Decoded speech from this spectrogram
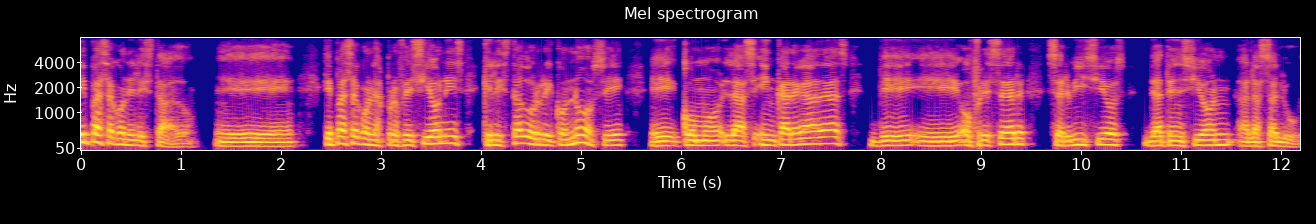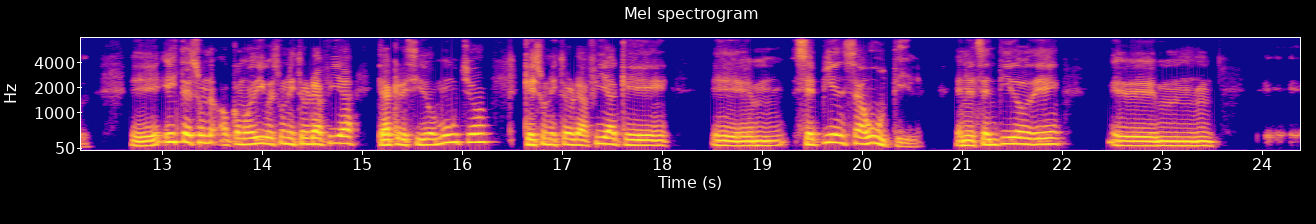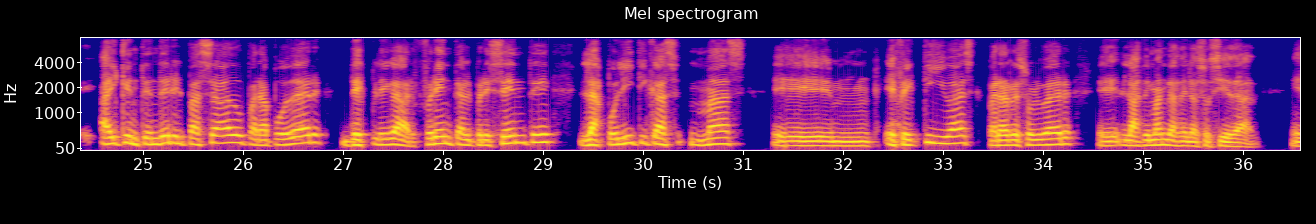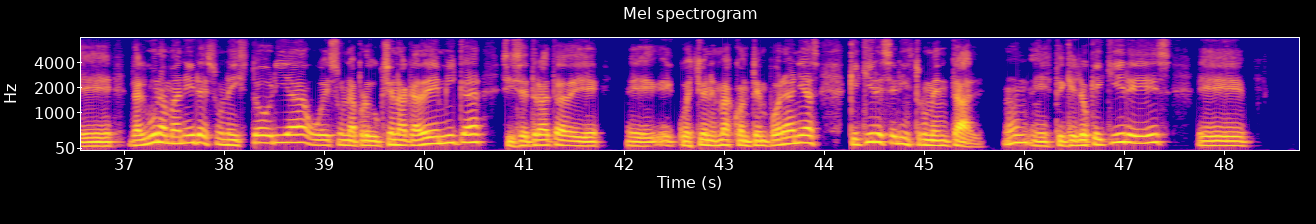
qué pasa con el Estado. Eh, ¿Qué pasa con las profesiones que el Estado reconoce eh, como las encargadas de eh, ofrecer servicios de atención a la salud? esta es, un, como digo, es una historiografía que ha crecido mucho, que es una historiografía que em, se piensa útil en el sentido de em, hay que entender el pasado para poder desplegar frente al presente las políticas más em, efectivas para resolver eh, las demandas de la sociedad. Eh, de alguna manera es una historia o es una producción académica, si se trata de eh, cuestiones más contemporáneas, que quiere ser instrumental, este, que lo que quiere es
